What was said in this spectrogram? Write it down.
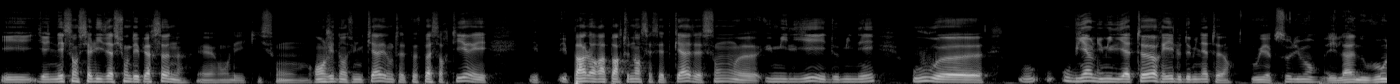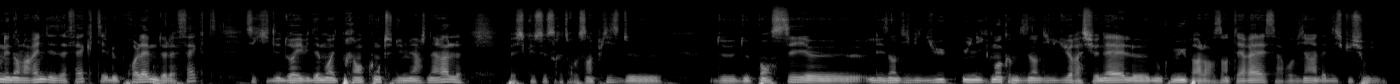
et il y a une essentialisation des personnes. Euh, qui sont rangées dans une case dont elles ne peuvent pas sortir et, et, par leur appartenance à cette case elles sont euh, humiliées et dominées ou, euh, ou, bien l'humiliateur et le dominateur. Oui absolument. Et là à nouveau on est dans la reine des affects et le problème de l'affect c'est qu'il doit évidemment être pris en compte d'une manière générale parce que ce serait trop simpliste de de, de, penser les individus uniquement comme des individus rationnels, donc mus par leurs intérêts. Ça revient à la discussion du,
